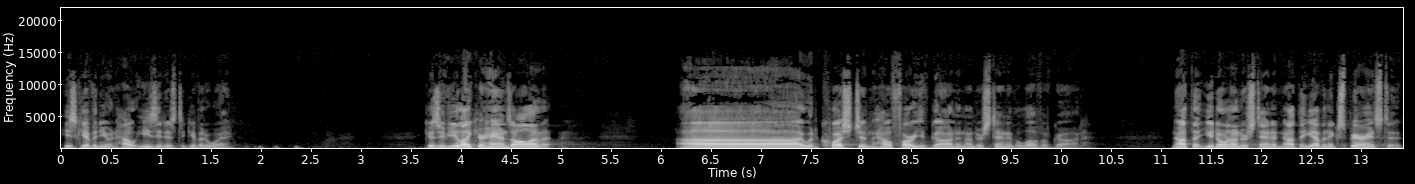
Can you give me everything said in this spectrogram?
He's given you and how easy it is to give it away. Because if you like your hands all on it, uh, I would question how far you've gone in understanding the love of God. Not that you don't understand it, not that you haven't experienced it,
